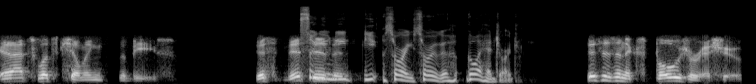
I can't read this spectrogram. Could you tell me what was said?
And that's what's killing the bees. This this so is you need, a, you, sorry sorry go ahead George. This is an exposure issue.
